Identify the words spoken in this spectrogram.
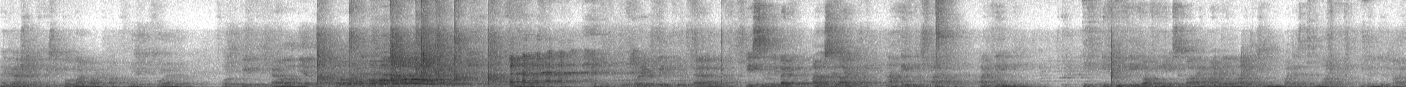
Maybe I should quickly call my wife up for, for, a, for a quick. Um, oh, for a quick um, testimony. But I also like, I think, I, I think if, if you think of Hephzibah and what the is in you, what does the light even look like?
